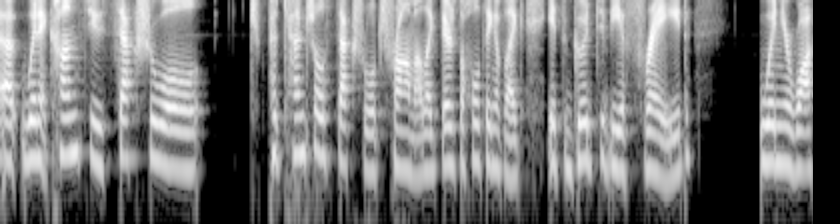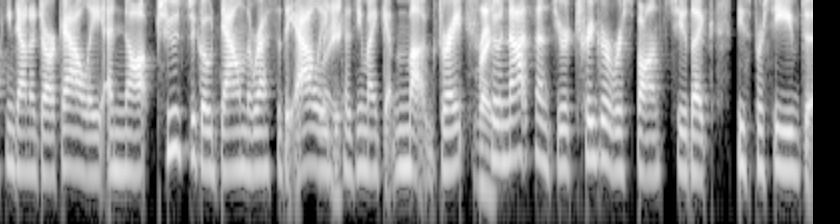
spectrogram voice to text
uh, when it comes to sexual t- potential sexual trauma, like there's the whole thing of like it's good to be afraid when you're walking down a dark alley and not choose to go down the rest of the alley Right. because you might get mugged, right? Right. So in that sense, your trigger response to like these perceived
